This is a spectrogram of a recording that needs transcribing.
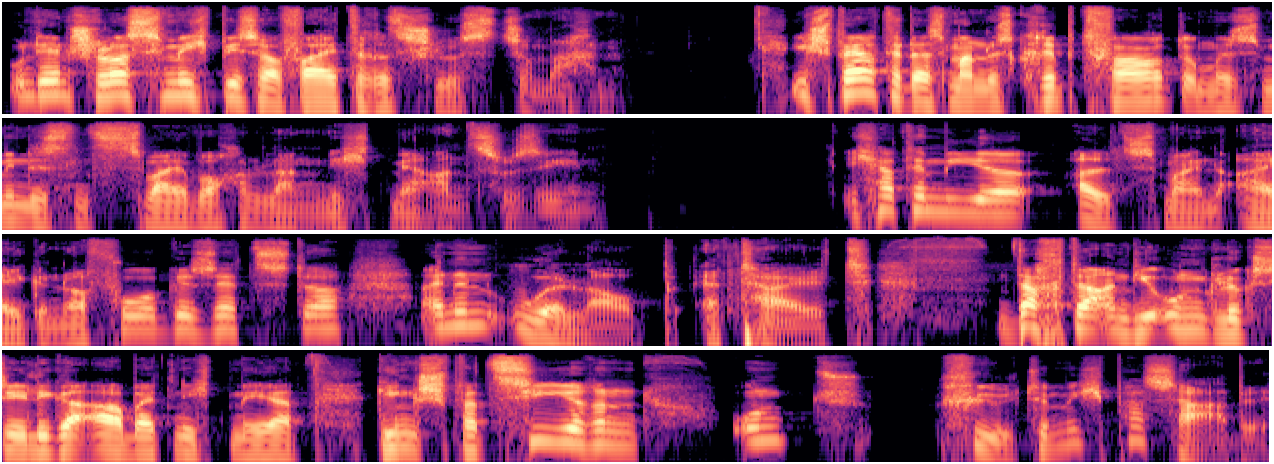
und entschloss mich, bis auf weiteres Schluss zu machen. Ich sperrte das Manuskript fort, um es mindestens zwei Wochen lang nicht mehr anzusehen. Ich hatte mir als mein eigener Vorgesetzter einen Urlaub erteilt, dachte an die unglückselige Arbeit nicht mehr, ging spazieren und fühlte mich passabel.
